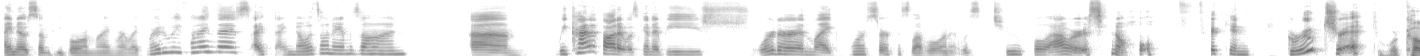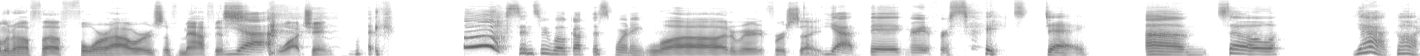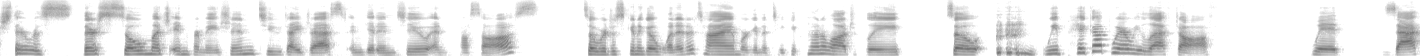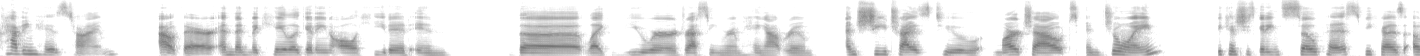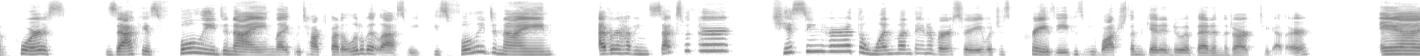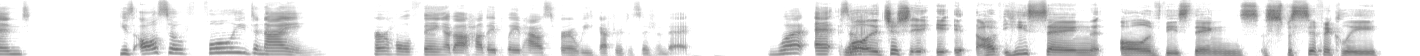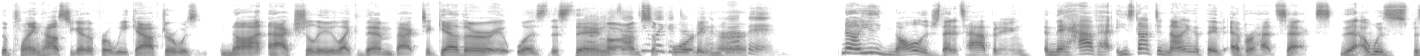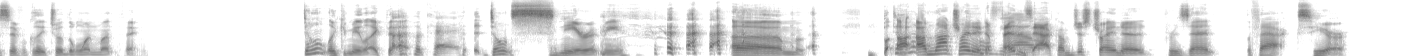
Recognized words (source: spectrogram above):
I know some people online were like, "Where do we find this?" I I know it's on Amazon. Um, we kind of thought it was going to be shorter and like more surface level, and it was two full hours in a whole freaking group trip. We're coming off uh, four hours of MAFS Yeah. watching. Like, oh, since we woke up this morning. A lot of Married at First Sight. Yeah, big married at first sight day. Um, so yeah, gosh, there was there's so much information to digest and get into and process. So we're just gonna go one at a time. We're gonna take it chronologically. So we pick up where we left off with Zach having his time out there, and then Michaela getting all heated in the like viewer dressing room, hangout room, and she tries to march out and join because she's getting so pissed because of course Zach is fully denying, like we talked about a little bit last week, he's fully denying ever having sex with her, kissing her at the one month anniversary, which is crazy because we watched them get into a bed in the dark together. And he's also fully denying her whole thing about how they played house for a week after decision day. What? eh, So, well, it just it, it, it, uh, he's saying all of these things specifically. The playing house together for a week after was not actually like them back together. It was this thing, or I'm like it didn't supporting her. happen. No, he acknowledged that it's happening, and they have. Ha- he's not denying that they've ever had sex. That was specifically to the one month thing. Don't look at me like that. Okay. Don't sneer at me. Um, but I, I'm not trying to defend. Zach. I'm just trying to present the facts here.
